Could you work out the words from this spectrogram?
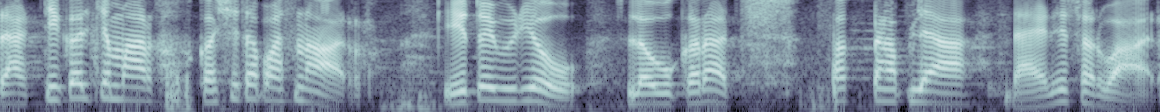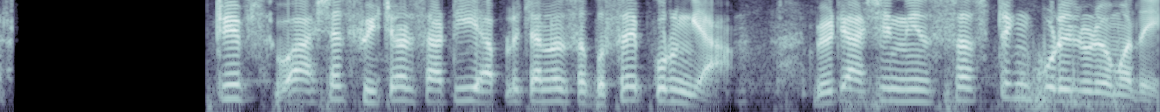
प्रॅक्टिकलचे मार्क कसे तपासणार? येतो व्हिडिओ लवकरच. फक्त आपल्या डायरे सर्वार टिप्स व अशाच फीचरसाठी आपलं चॅनल सबस्क्राईब करून घ्या. भेटूया असे इंटरेस्टिंग पुढील व्हिडिओमध्ये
